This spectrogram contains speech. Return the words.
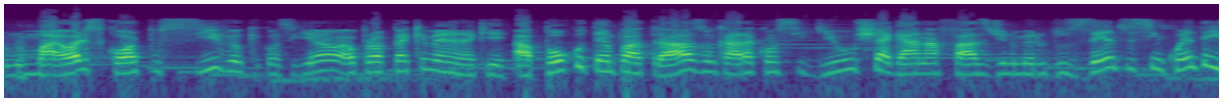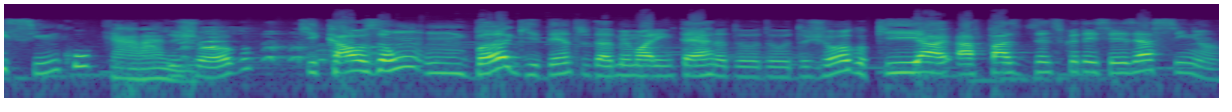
no maior score possível que conseguia, é o próprio Pac-Man, né? Que há pouco tempo atrás um cara conseguiu chegar na fase de número 255 do jogo, que causa um, um bug dentro da memória interna do, do, do jogo, que a, a fase 256 é assim, ó.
